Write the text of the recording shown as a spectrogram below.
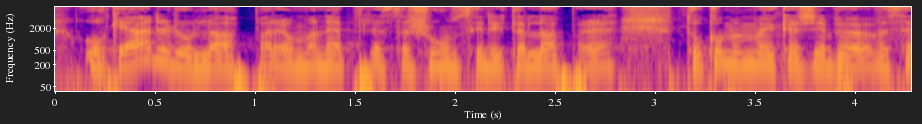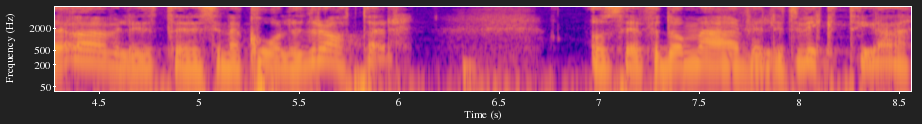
Och är det då löpare, om man är prestationsinriktad löpare, då kommer man ju kanske behöva se över lite sina kolhydrater. Och se, för de är mm. väldigt viktiga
